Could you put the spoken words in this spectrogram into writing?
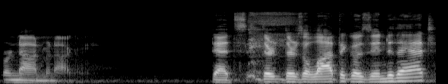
for non-monogamy. That's there. There's a lot that goes into that,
